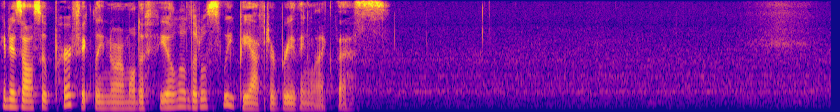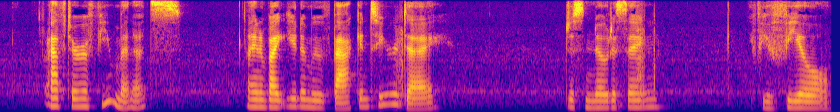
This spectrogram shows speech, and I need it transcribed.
It is also perfectly normal to feel a little sleepy after breathing like this. After a few minutes, I invite you to move back into your day, just noticing if you feel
